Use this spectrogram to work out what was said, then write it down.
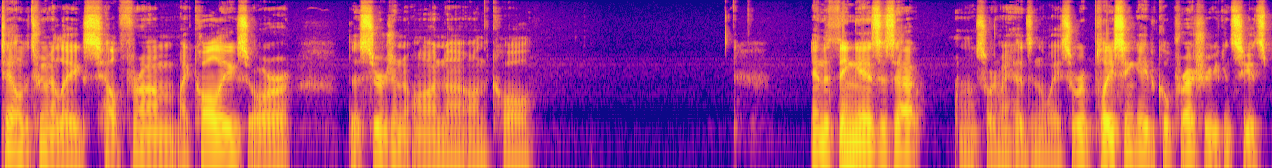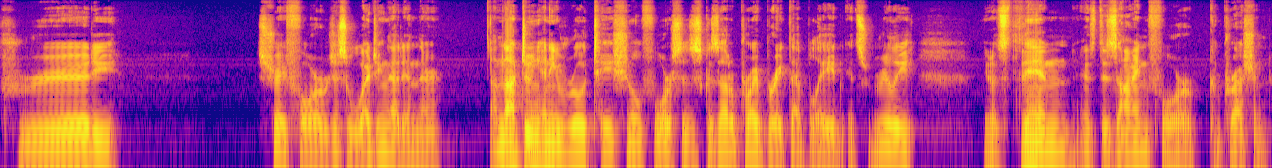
tail between my legs, help from my colleagues or the surgeon on uh, on the call. And the thing is, is that oh, sorry, my head's in the way. So replacing apical pressure, you can see it's pretty straightforward. We're just wedging that in there. I'm not doing any rotational forces because that'll probably break that blade. It's really, you know, it's thin and it's designed for compression.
